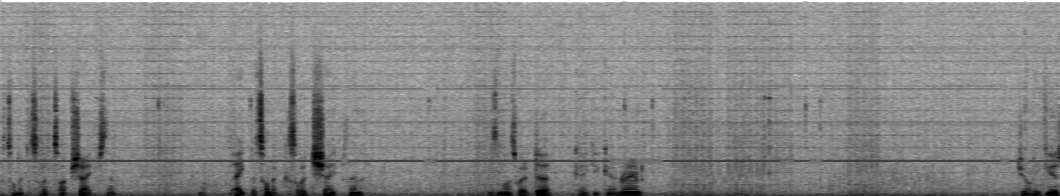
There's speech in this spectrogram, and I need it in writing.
platonic solid type shapes, then a platonic solid shape, then is a nice way to do it. Okay, keep going round. Jolly good.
